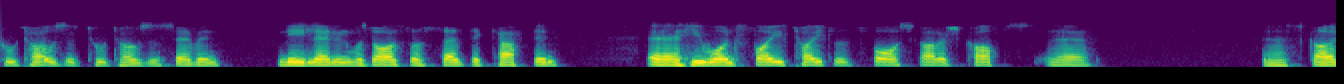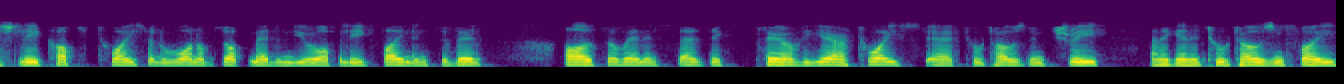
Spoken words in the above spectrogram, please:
2000 2007, Neil Lennon was also Celtic captain. Uh, he won five titles, four Scottish Cups, uh, uh, Scottish League Cups twice, and one-ups-up medal in the Europa League final in Seville. Also winning Celtic Player of the Year twice, uh, 2003 and again in 2005.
